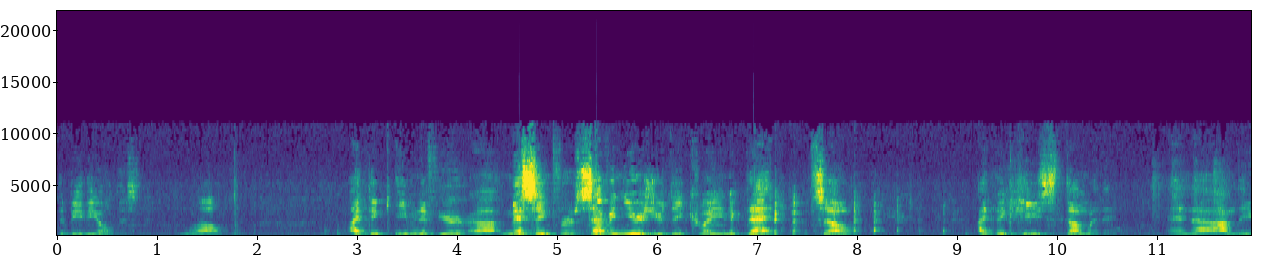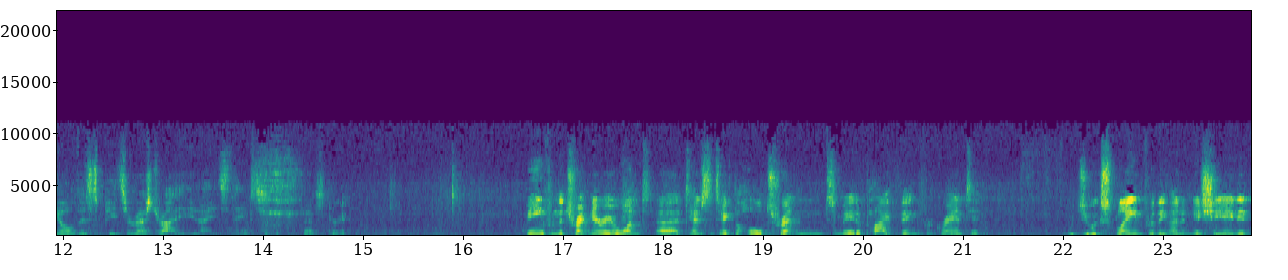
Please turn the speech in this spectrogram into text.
to be the oldest. Well, I think even if you're uh, missing for seven years, you're declared dead. So I think he's done with it. And uh, I'm the oldest pizza restaurant in the United States. That's great. Being from the Trenton area, one uh, tends to take the whole Trenton tomato pie thing for granted. Would you explain for the uninitiated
